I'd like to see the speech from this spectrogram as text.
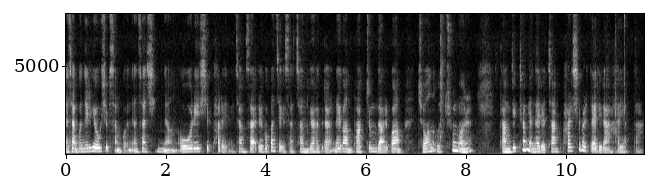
연산군 1기 53권 연산 10년 5월 28일 장사 일곱 번째 기사 전교하기를 내관 박중달과 전우충을 당직청에 내려 장 80을 때리라 하였다.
